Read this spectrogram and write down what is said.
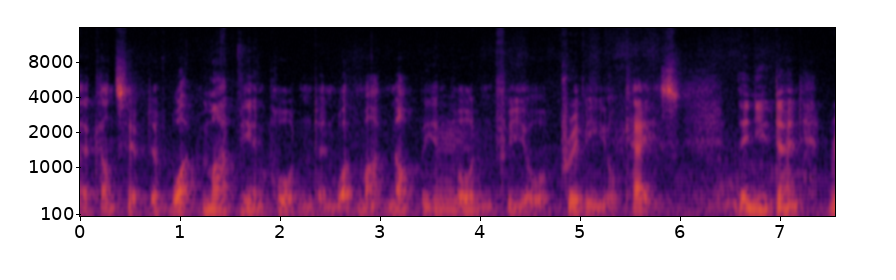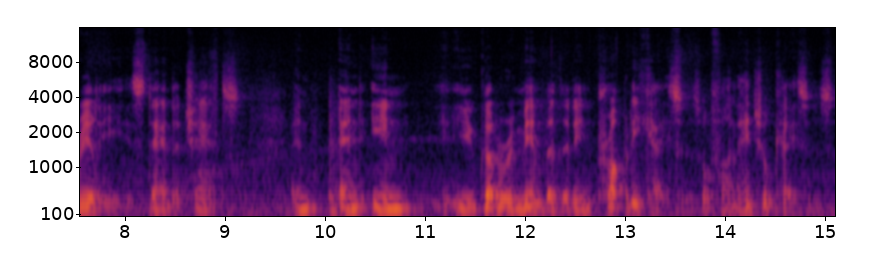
uh, concept of what might be important and what might not be mm. important for your proving your case, then you don't really stand a chance. And and in you've got to remember that in property cases or financial cases,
